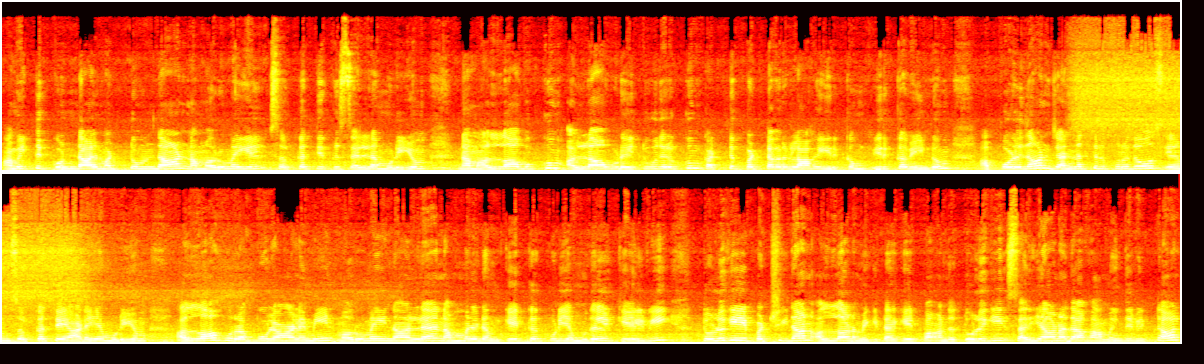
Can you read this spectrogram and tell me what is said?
அமைத்து கொண்டால் மட்டும் மட்டும்தான் நம் அருமையில் சொர்க்கத்திற்கு செல்ல முடியும். நம் அல்லாவுக்கும் அல்லாவுடைய தூதருக்கும் கட்டுப்பட்டவர்களாக இருக்க இருக்க வேண்டும். அப்பொழுதுதான் ஜன்னத்தில் புருதோஸ் எனும் சொர்க்கத்தை அடைய முடியும். அல்லாஹு ரப்புல் ஆலமீன் மறுமை நாளில் நம்மளிடம் கேட்கக்கூடிய முதல் கேள்வி தொழுகையை பற்றி தான் அல்லாஹ் நம்ம கிட்ட கேட்பான். அந்த தொழுகை சரியானதாக அமைந்துவிட்டால்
